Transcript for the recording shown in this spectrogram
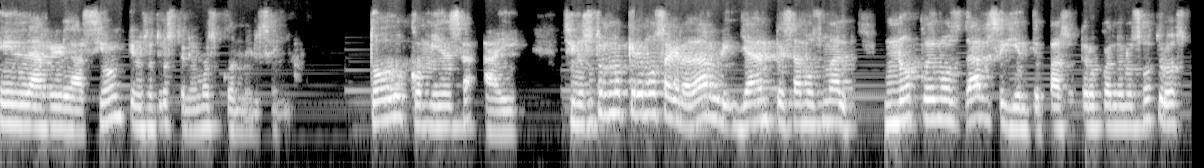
en la relación que nosotros tenemos con el Señor. Todo comienza ahí. Si nosotros no queremos agradarle, ya empezamos mal. No podemos dar el siguiente paso. Pero cuando nosotros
